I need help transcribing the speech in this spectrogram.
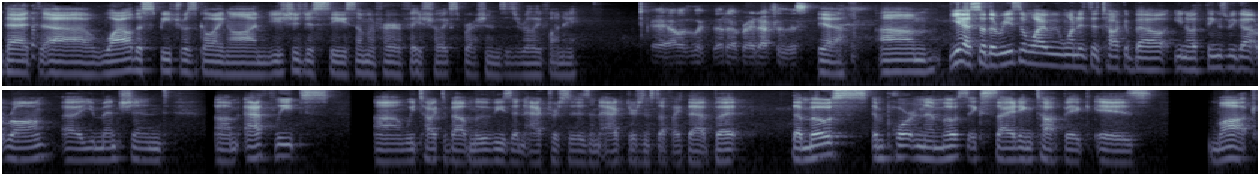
that uh, while the speech was going on, you should just see some of her facial expressions. is really funny. Yeah, I'll look that up right after this. Yeah. Um, yeah. So the reason why we wanted to talk about you know things we got wrong. Uh, you mentioned um, athletes. Um, we talked about movies and actresses and actors and stuff like that. But the most important and most exciting topic is Mock.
